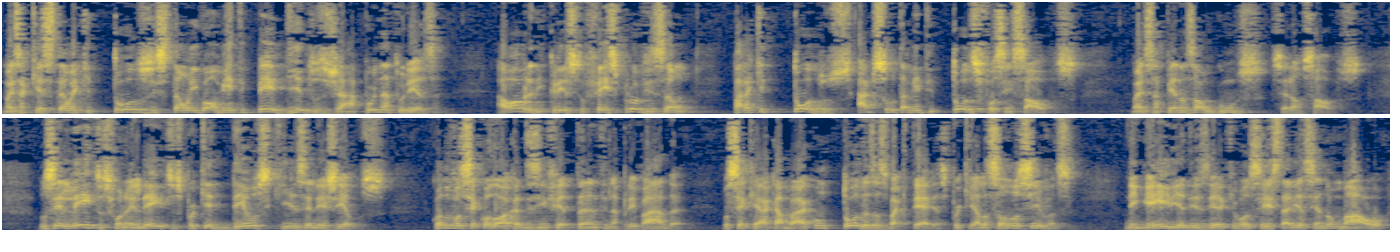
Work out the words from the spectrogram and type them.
mas a questão é que todos estão igualmente perdidos já por natureza. A obra de Cristo fez provisão para que todos, absolutamente todos, fossem salvos, mas apenas alguns serão salvos. Os eleitos foram eleitos porque Deus quis elegê-los. Quando você coloca desinfetante na privada, você quer acabar com todas as bactérias, porque elas são nocivas. Ninguém iria dizer que você estaria sendo mal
